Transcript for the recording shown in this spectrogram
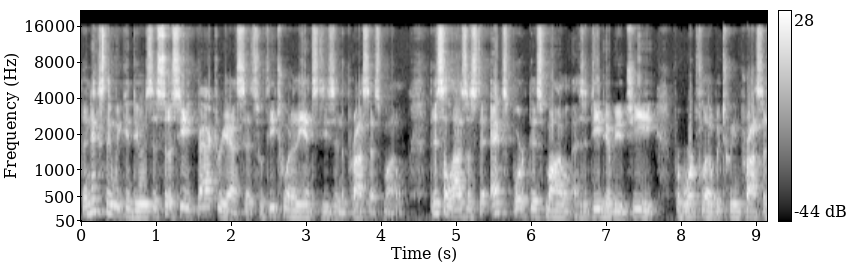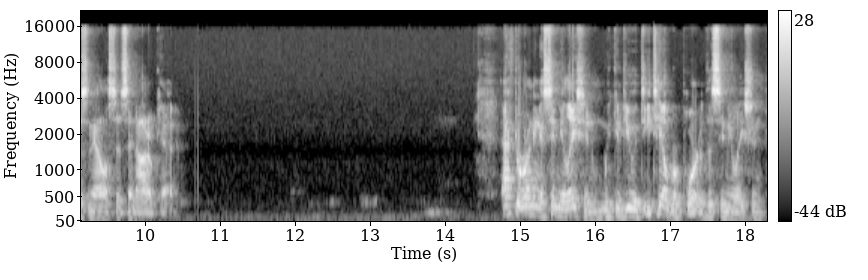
The next thing we can do is associate factory assets with each one of the entities in the process model. This allows us to export this model as a DWG for workflow between process analysis and AutoCAD. After running a simulation, we can view a detailed report of the simulation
